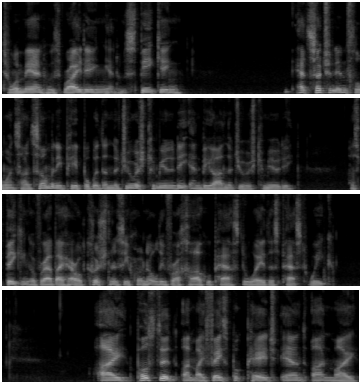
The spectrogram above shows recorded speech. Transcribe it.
to a man whose writing and whose speaking had such an influence on so many people within the Jewish community and beyond the Jewish community. I'm speaking of Rabbi Harold Kushner, Zichrono Livracha, who passed away this past week. I posted on my Facebook page and on my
